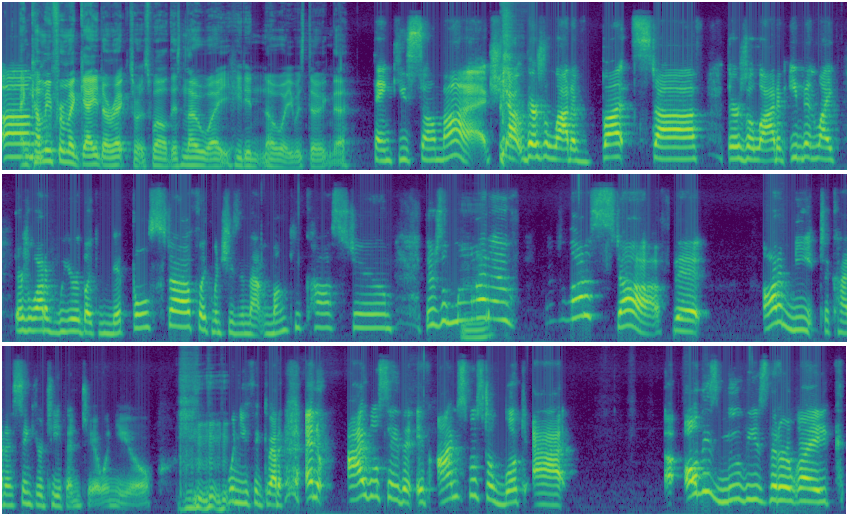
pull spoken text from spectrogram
Um, and coming from a gay director as well, there's no way he didn't know what he was doing there. thank you so much. Yeah, there's a lot of butt stuff. There's a lot of even like there's a lot of weird like nipple stuff, like when she's in that monkey costume. There's a lot Mhm. of a lot of stuff that lot of meat to kind of sink your teeth into when you when you think about it. And I will say that if I'm supposed to look at uh, all these movies that are like,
